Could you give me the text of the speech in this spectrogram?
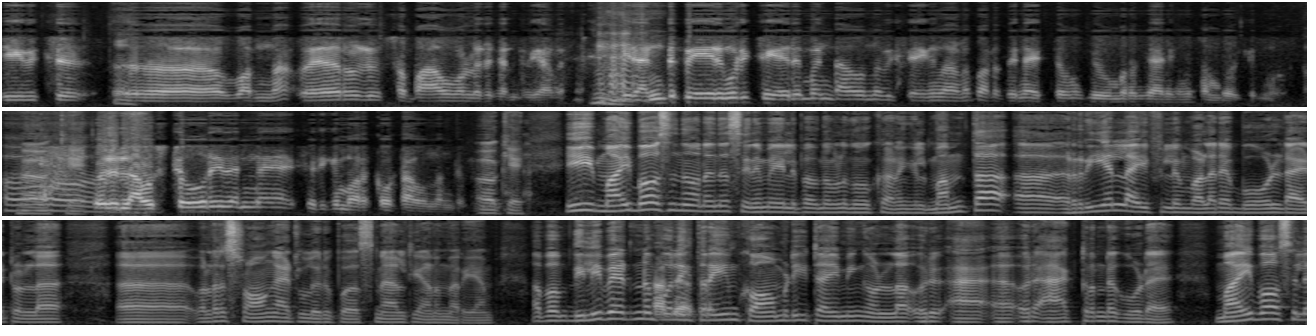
ജീവിച്ച് വന്ന വേറൊരു സ്വഭാവമുള്ള ഒരു കൺട്രിയാണ് ഈ രണ്ട് പേരും കൂടി ചേരുമ്പോൾ ഉണ്ടാവുന്ന വിഷയങ്ങളാണ് പടത്തിന് ഏറ്റവും ഹ്യൂമറും കാര്യങ്ങളും സംഭവിക്കുന്നത്. ഒരു ലവ് സ്റ്റോറി തന്നെ ശരിക്കും വർക്കൗട്ട് ആവുന്നുണ്ട്. ഓക്കെ ഈ മൈ ബോസ് എന്ന് പറയുന്ന സിനിമയിൽ ഇപ്പൊ നമ്മൾ നോക്കുകയാണെങ്കിൽ മമത റിയൽ ലൈഫിലും വളരെ ബോൾഡ് ആയിട്ടുള്ള വളരെ സ്ട്രോങ് ആയിട്ടുള്ള ഒരു പേഴ്സണാലിറ്റി ആണെന്ന് അറിയാം. അപ്പം ദിലീപേട്ടനെ പോലെ ഇത്രയും കോമഡി ടൈമിംഗ് ഉള്ള ഒരു ഒരു ആക്ടറിന്റെ കൂടെ മൈ ബോസിൽ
